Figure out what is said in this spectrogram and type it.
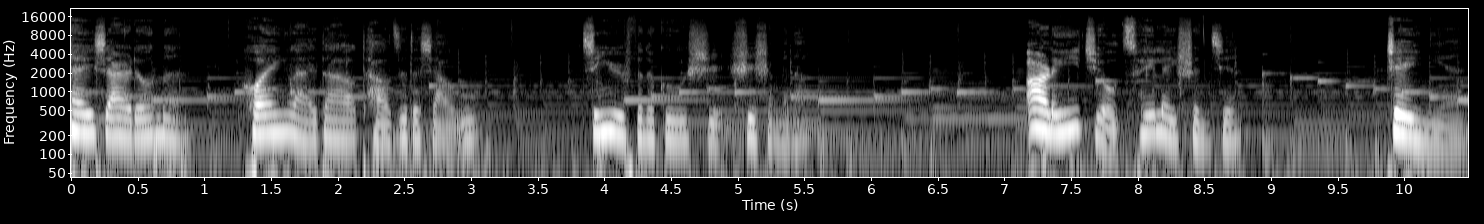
嘿，小耳朵们，欢迎来到桃子的小屋。今日份的故事是什么呢？二零一九催泪瞬间，这一年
